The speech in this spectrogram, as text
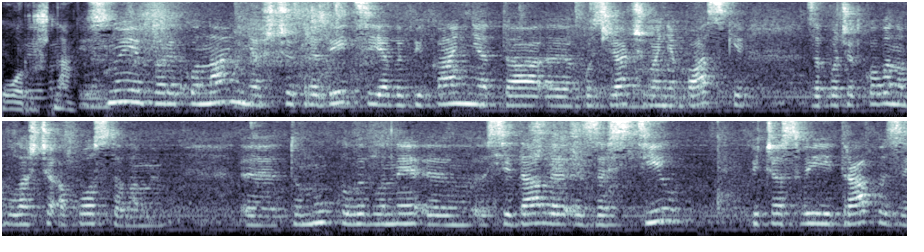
борошна. Існує переконання, що традиція випікання та е, посвячування Пасхи започаткована була ще апостолами. Е, Тому, коли вони е, сідали за стіл під час своєї трапези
